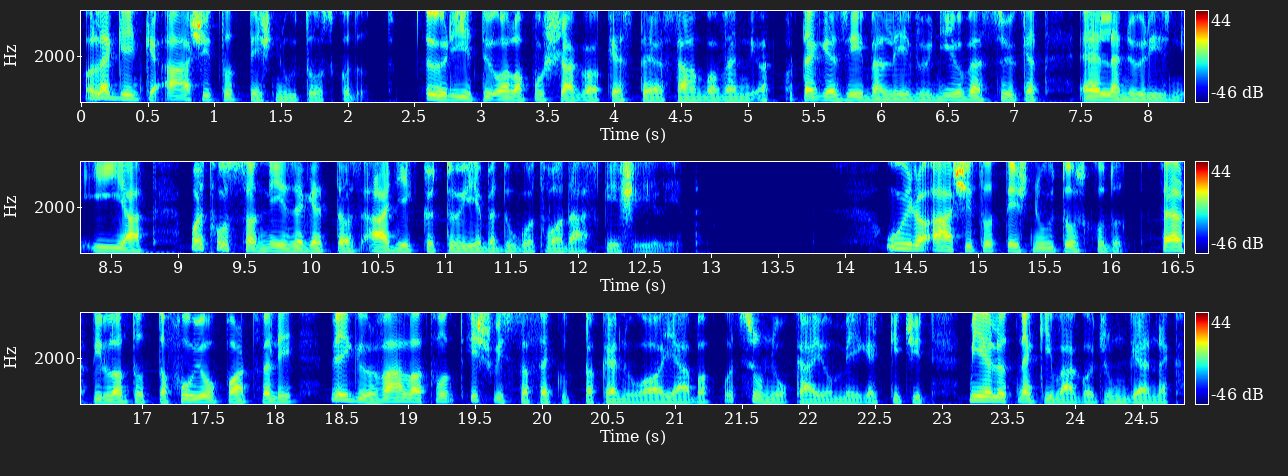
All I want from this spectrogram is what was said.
A legényke ásított és nyújtózkodott. Őrjítő alapossággal kezdte el számba venni a tegezében lévő nyilvesszőket, ellenőrizni íját, majd hosszan nézegette az ágyék kötőjébe dugott vadászkés élét. Újra ásított és nyújtózkodott, felpillantott a folyópart felé, végül vállat vont és visszafeküdt a kenő aljába, hogy szúnyókáljon még egy kicsit, mielőtt nekivág a dzsungelnek,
